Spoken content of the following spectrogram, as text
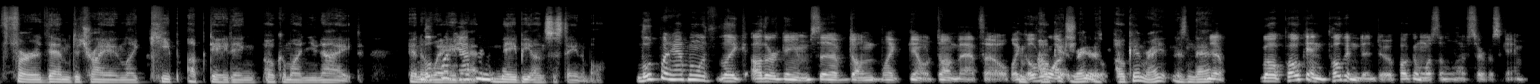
for them to try and like keep updating Pokemon Unite in a Look way that may be unsustainable? Look what happened with like other games that have done like you know done that though. Like Overwatch. Pokken, right? 2. Pokken, right? Isn't that? Yeah. Well, Pokken Pokken didn't do it. Pokken wasn't a live service game.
